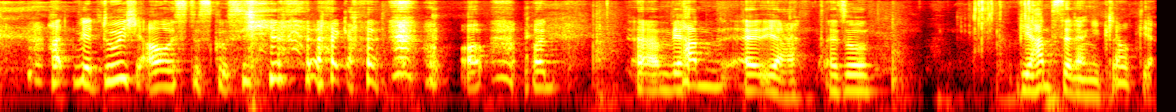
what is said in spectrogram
Hatten wir durchaus diskutiert. Und ähm, wir haben, äh, ja, also wir haben es ja dann geglaubt, ja.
